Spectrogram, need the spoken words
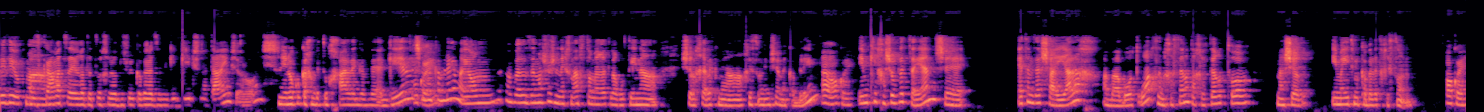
בדיוק מה... אז כמה צעיר אתה צריך להיות בשביל לקבל את זה נגיד גיל שנתיים, שלוש? אני לא כל כך בטוחה לגבי הגיל okay. אוקיי. שמקבלים היום, אבל זה משהו שנכנס, זאת אומרת, לרוטינה של חלק מהחיסונים שהם מקבלים. אה, אוקיי. אם כי חשוב לציין שעצם זה שהיה לך אבעבועות רוח, זה מחסן אותך יותר טוב מאשר אם היית מקבלת חיסון. אוקיי.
